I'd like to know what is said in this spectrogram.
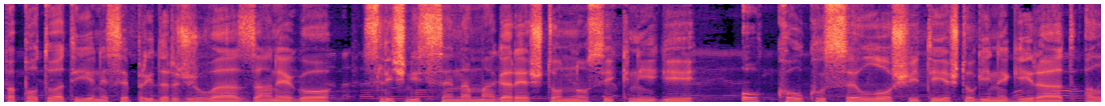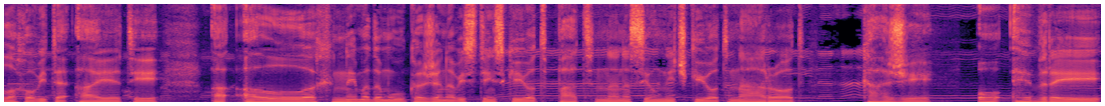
па потоа тие не се придржуваа за него, слични се на магаре што носи книги. О, колку се лоши тие што ги негираат Аллаховите ајети, а Аллах нема да му укаже на вистинскиот пат на насилничкиот народ. Кажи, о евреи,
